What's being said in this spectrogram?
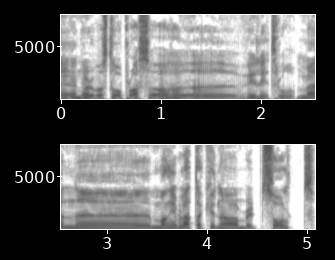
eh, når det var ståplasser, uh, vil jeg tro. Men eh, mange billetter kunne ha blitt solgt.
